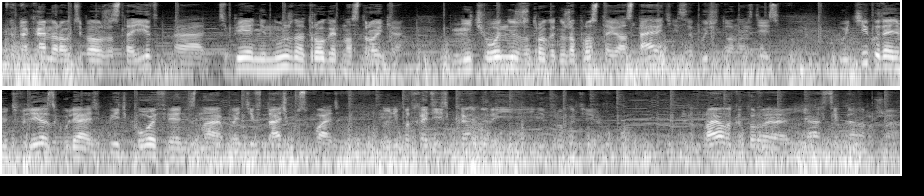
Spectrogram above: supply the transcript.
когда камера у тебя уже стоит, а, тебе не нужно трогать настройки. Ничего не нужно трогать, нужно просто ее оставить и забыть, что она здесь. Уйти куда-нибудь в лес гулять, пить кофе, я не знаю, пойти в тачку спать, но не подходить к камере и не трогать ее. Это правило, которое я всегда нарушаю.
